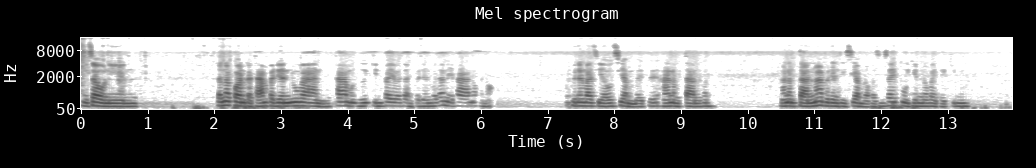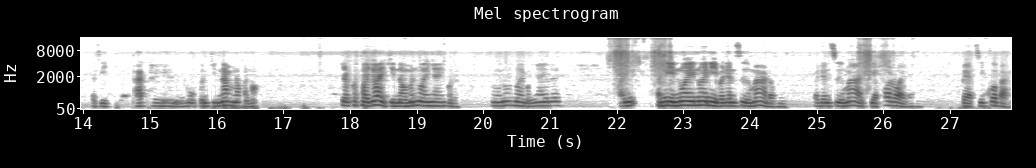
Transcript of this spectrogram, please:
มื้อเช้านี่อันธนากรก็ถามประเดือนอยู่วาอั่นพามืออื้อกินไปว่าซั่นประเดือนบ่ทันได้พาเนาะค่ะเนาะ เพิ่นนั้นว่าเสิเอาเสียมไปไปหาน้ำตาลก่อนหาน้ำตาลมาเพิ่นนั้นสิเสียมแล้วก็สิใส่ตู้เย็นเอาไว้ถ้ากินก็สิพัดให้อันลูกเพิ่นกินน้ำเนาะค่ะเนาะจังก็ทอย่อยกินเอาะมันหน่วยใหญ่พุ่นน่ะมึงดูหน่วยบักใหญ่เลย อันอันนี้หน่วยหน่วยนี่ประเด็นซื้อมาดอกนี่ประเด็นซื้อมาเสียบพอร้อยแล้วนี่80กว่าบาท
